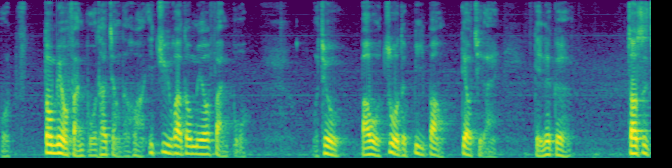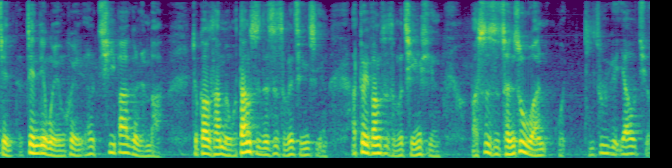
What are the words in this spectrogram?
我都没有反驳他讲的话，一句话都没有反驳，我就把我做的毕报调起来，给那个肇事鉴鉴定委员会，有七八个人吧，就告诉他们我当时的是什么情形，啊，对方是什么情形，把事实陈述完，我提出一个要求，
